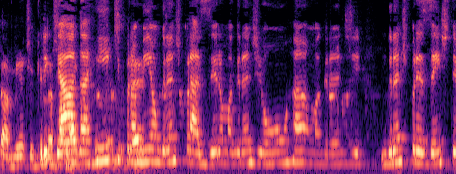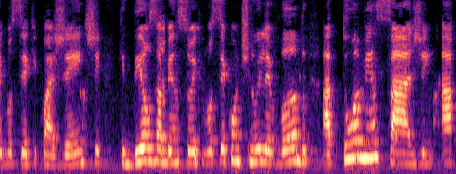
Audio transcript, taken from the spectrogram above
rapidamente aqui. Obrigada, Rick. Para mim é um grande prazer, uma grande honra, uma grande, um grande presente ter você aqui com a gente. Que Deus abençoe, que você continue levando a tua mensagem, a,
